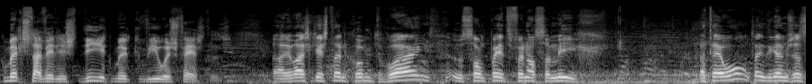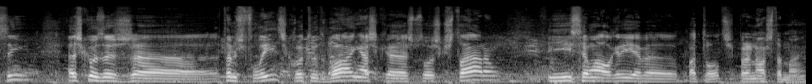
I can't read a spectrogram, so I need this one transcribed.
Como é que está a ver este dia? Como é que viu as festas? Olha, eu acho que este ano correu muito bem. O São Pedro foi nosso amigo até ontem, digamos assim. As coisas, uh, estamos felizes, correu tudo bem, acho que as pessoas gostaram e isso é uma alegria uh, para todos, para nós também.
